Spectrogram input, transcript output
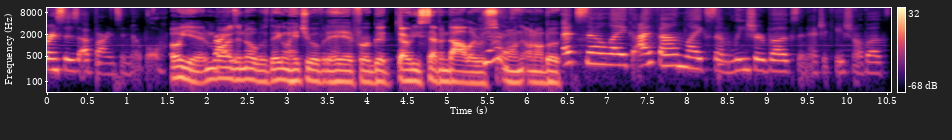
versus a Barnes and Noble. Oh yeah, them Barnes and Nobles—they're gonna hit you over the head for a good thirty-seven dollars Yes. on on a book. And so, like, I found like some leisure books and educational books.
